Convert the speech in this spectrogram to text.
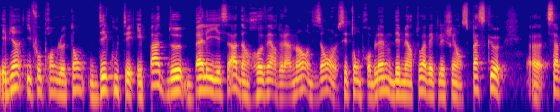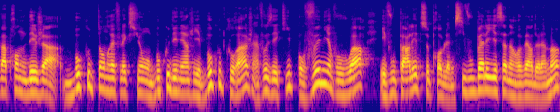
eh bien, il faut prendre le temps d'écouter et pas de balayer ça d'un revers de la main en disant euh, c'est ton problème, démerde-toi avec l'échéance. Parce que euh, ça va prendre déjà beaucoup de temps de réflexion, beaucoup d'énergie et beaucoup de courage à vos équipes pour venir vous voir et vous parler de ce problème. Si vous balayez ça d'un revers de la main,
